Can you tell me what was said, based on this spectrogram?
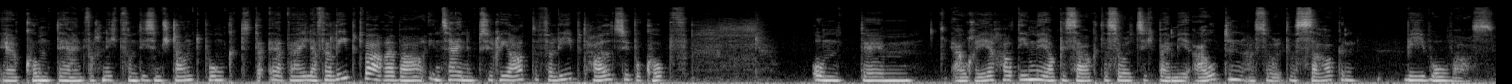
er konnte einfach nicht von diesem Standpunkt, weil er verliebt war, er war in seinen Psychiater verliebt, Hals über Kopf. Und ähm, auch er hat ihm ja gesagt, er soll sich bei mir outen, er soll das sagen, wie, wo, was.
